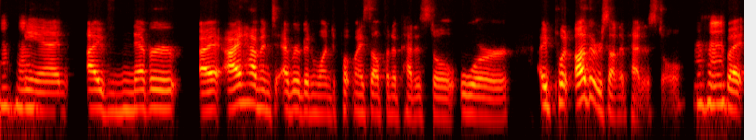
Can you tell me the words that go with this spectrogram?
Mm-hmm. And I've never, I, I haven't ever been one to put myself on a pedestal or I put others on a pedestal, mm-hmm. but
